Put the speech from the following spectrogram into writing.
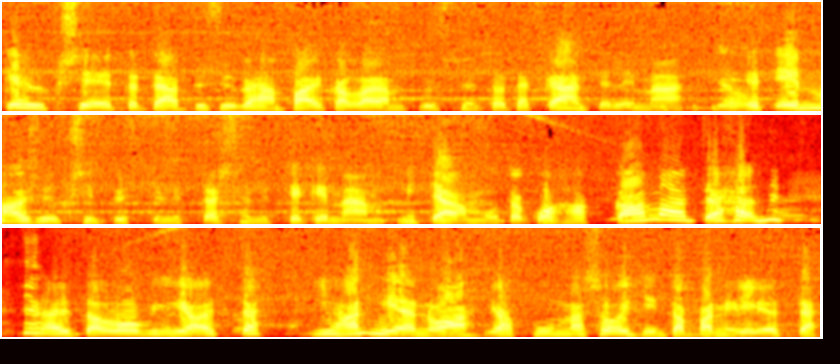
kehykseen, että tämä pysyy vähän paikallaan ja mä pystyn tätä kääntelemään. Että en mä olisi yksin pystynyt tässä nyt tekemään mitään muuta kuin hakkaamaan tähän näitä lovia. Että ihan hienoa. Ja kun mä soitin Tapanille, että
